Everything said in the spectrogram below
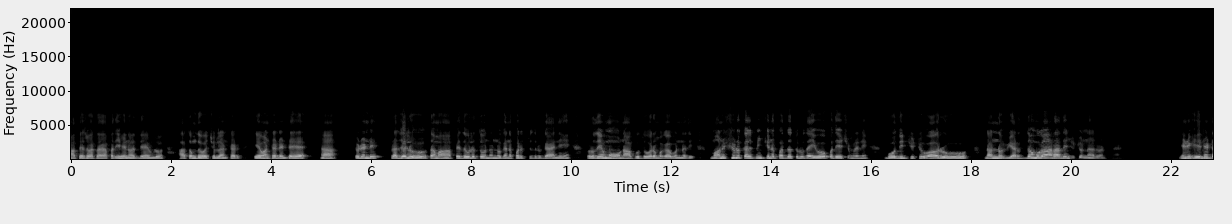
మతేశ్వార్త పదిహేనో అధ్యాయంలో ఆ తొమ్మిదో వచ్చుల్లో అంటాడు. ఏమంటాడంటే చూడండి ప్రజలు తమ పెదవులతో నన్ను గనపరచుదురు కానీ హృదయము నాకు దూరముగా ఉన్నది. మనుషులు కల్పించిన పద్ధతులు దైవోపదేశములని బోధించుచు వారు నన్ను వ్యర్థముగా ఆరాధించుచున్నారు అంటున్నాడు. ఏంట ఏంటంట?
